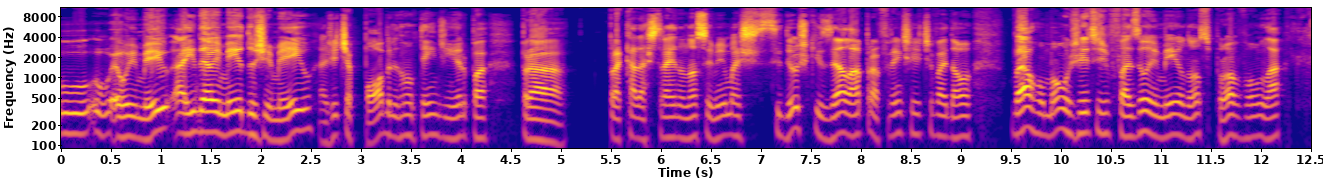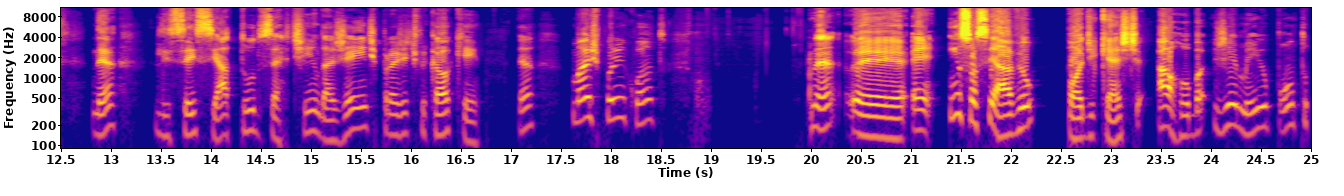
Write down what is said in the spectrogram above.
o, o, é o e-mail, ainda é o e-mail do Gmail. A gente é pobre, não tem dinheiro para para cadastrar aí no nosso e-mail, mas se Deus quiser lá para frente a gente vai dar um, vai arrumar um jeito de fazer o e-mail nosso próprio, vamos lá, né? Licenciar tudo certinho da gente para a gente ficar ok, né? Mas por enquanto, né? É, é insociável podcast arroba gmail.com.br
